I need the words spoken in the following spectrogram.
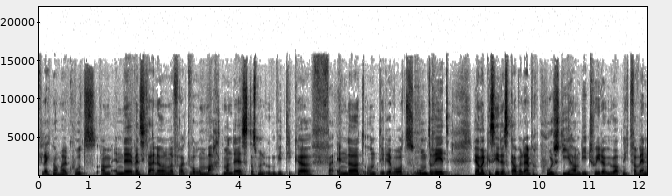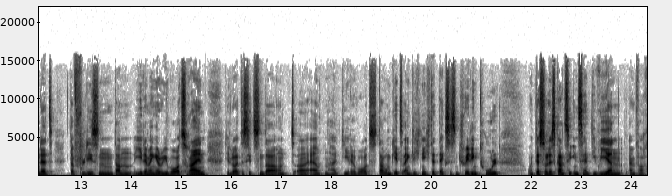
Vielleicht nochmal kurz am Ende, wenn sich der eine oder andere fragt, warum macht man das, dass man irgendwie Ticker verändert und die Rewards umdreht. Wir haben halt gesehen, es gab halt einfach Pools, die haben die Trader überhaupt nicht verwendet. Da fließen dann jede Menge Rewards rein. Die Leute sitzen da und äh, ernten halt die Rewards. Darum geht es eigentlich nicht. Der DEX ist ein Trading-Tool und das soll das Ganze incentivieren, einfach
